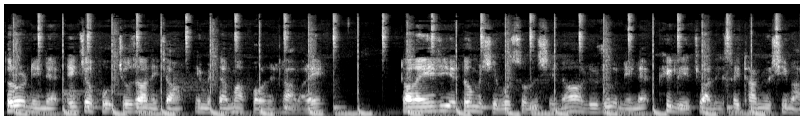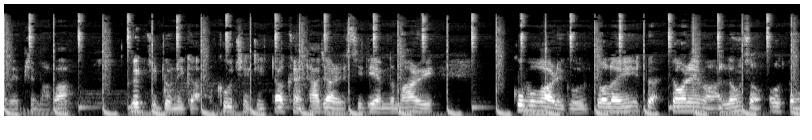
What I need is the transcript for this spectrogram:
သူတို့အနေနဲ့အင်ချုပ်ဖို့စူးစမ်းနေကြောင်းအင်မတန်မှပေါ်နေလှပါတယ်။ဒေါ်လာရင်းကြီးအတုံးမရှိဘူးဆိုလို့ရှိရင်တော့လူထုအနေနဲ့ဖိလေကြွလေစိတ်ထားမျိုးရှိမှာပဲဖြစ်မှာပါ။ click to donate ကအခုချိန်ထိတောက်ခံထားကြတဲ့ CDM သမားတွေ ကိုဘဝတွေကိုတော်လိုင်းအတွက်တော်ထဲမှာအလုံးစုံအုပ်စုံ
